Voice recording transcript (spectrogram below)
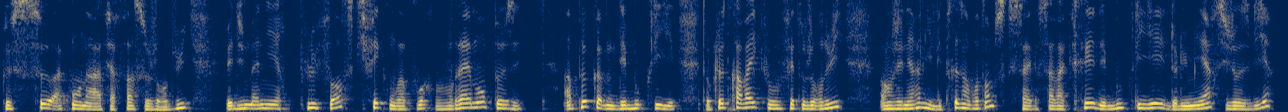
que ce à quoi on a à faire face aujourd'hui, mais d'une manière plus forte, ce qui fait qu'on va pouvoir vraiment peser. Un peu comme des boucliers. Donc le travail que vous faites aujourd'hui, en général, il est très important parce que ça, ça va créer des boucliers de lumière, si j'ose dire,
